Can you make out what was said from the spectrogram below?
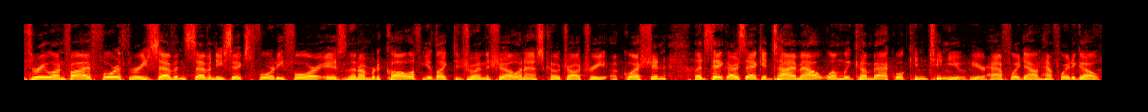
315 437 7644 is the number to call if you'd like to join the show and ask Coach Autry a question. Let's take our second time out. When we come back, we'll continue here halfway down, halfway to go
